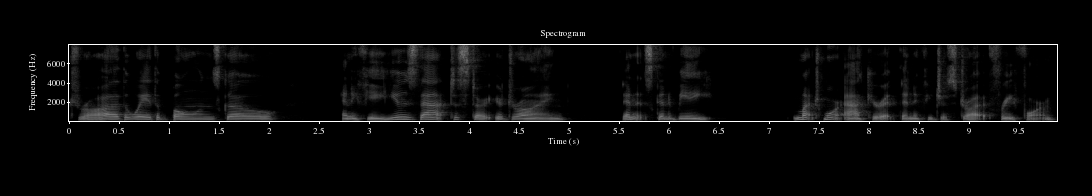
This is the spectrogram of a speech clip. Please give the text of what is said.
draw the way the bones go. And if you use that to start your drawing, then it's going to be much more accurate than if you just draw it free form.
